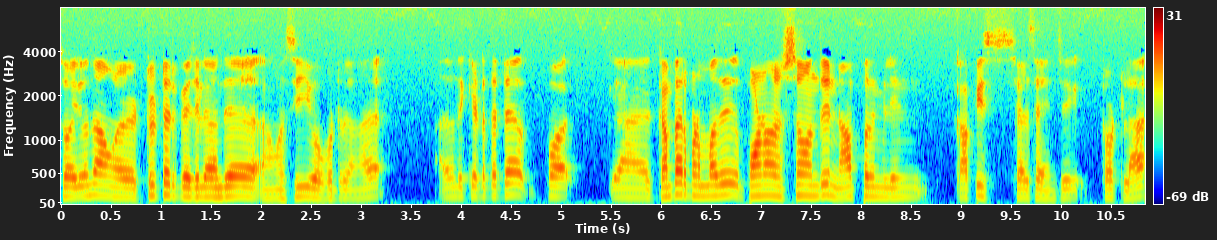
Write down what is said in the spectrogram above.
ஸோ இது வந்து அவங்க ட்விட்டர் பேஜில் வந்து அவங்க சிஇஓ போட்டிருக்காங்க. அது வந்து கிட்டத்தட்ட இப்போ கம்பேர் பண்ணும்போது போன வருஷம் வந்து நாற்பது மில்லியன் காப்பீஸ் சேல்ஸ் ஆயிடுச்சு டோட்டலாக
